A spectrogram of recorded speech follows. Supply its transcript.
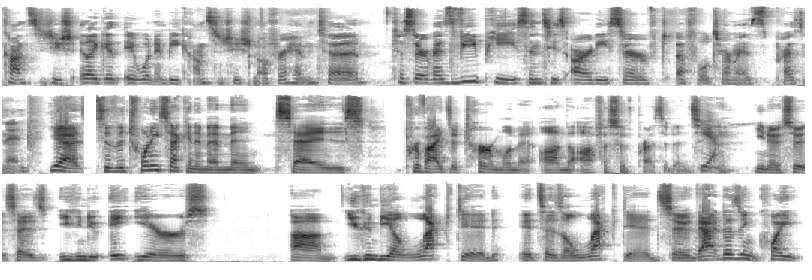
constitution like it, it wouldn't be constitutional for him to to serve as vp since he's already served a full term as president Yeah. So the 22nd Amendment says, provides a term limit on the office of presidency. Yeah. You know, so it says you can do eight years. Um, you can be elected. It says elected. So Mm-hmm. that doesn't quite,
